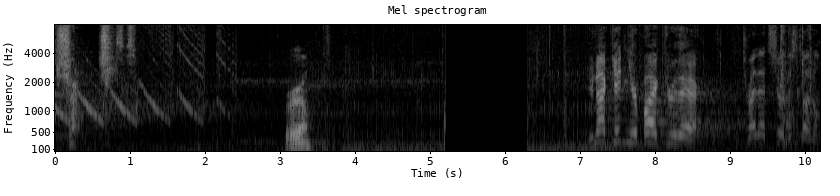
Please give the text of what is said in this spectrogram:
Shut up, Jesus. For real. You're not getting your bike through there. Try that service tunnel.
